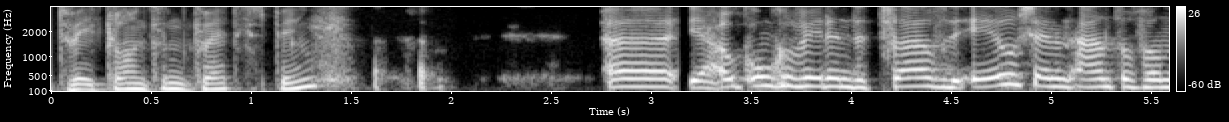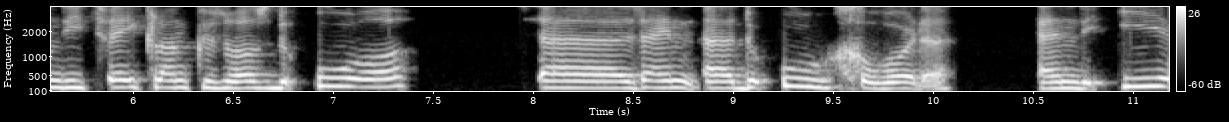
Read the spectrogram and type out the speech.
twee klanken kwijtgespeeld? Uh, ja, ook ongeveer in de 12e eeuw zijn een aantal van die twee klanken, zoals de oe, uh, zijn uh, de oe geworden. En de ie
